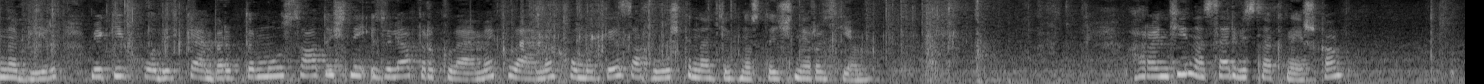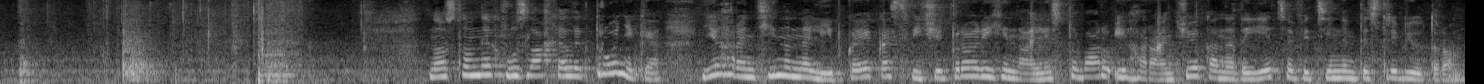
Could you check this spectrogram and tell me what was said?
набір, в який входить кемпер термоусадочний, ізолятор клеми, клеми, хомути, заглушки на діагностичний роз'єм. Гарантійна сервісна книжка. На основних вузлах електроніки є гарантійна наліпка, яка свідчить про оригінальність товару і гарантію, яка надається офіційним дистриб'ютором.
